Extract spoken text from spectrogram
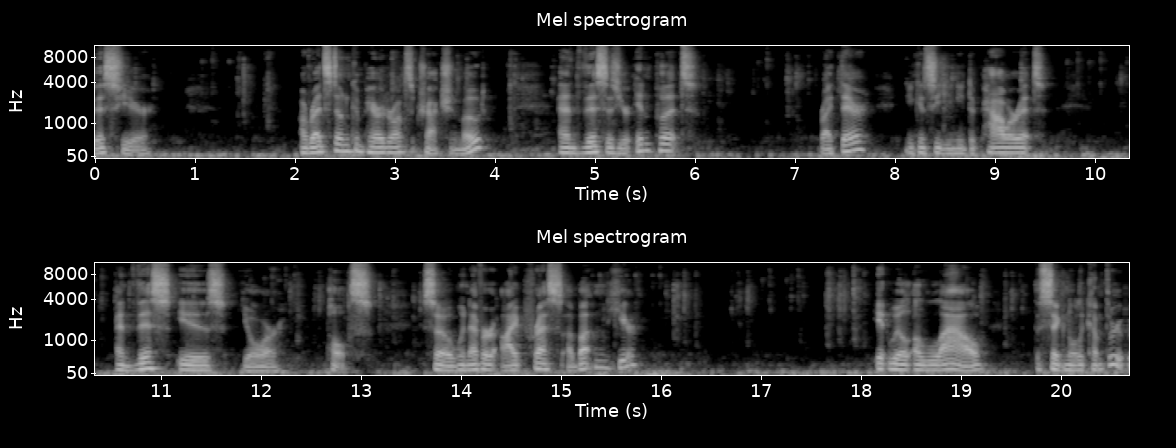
this here. A redstone comparator on subtraction mode. And this is your input right there. You can see you need to power it. And this is your pulse. So whenever I press a button here, it will allow the signal to come through.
